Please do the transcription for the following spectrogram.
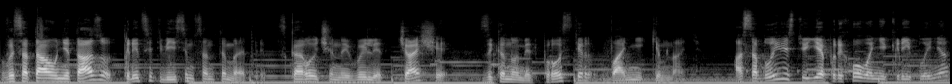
висота унітазу 38 см. Скорочений виліт чаші зекономить простір в ванній кімнаті. Особливістю є приховані кріплення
